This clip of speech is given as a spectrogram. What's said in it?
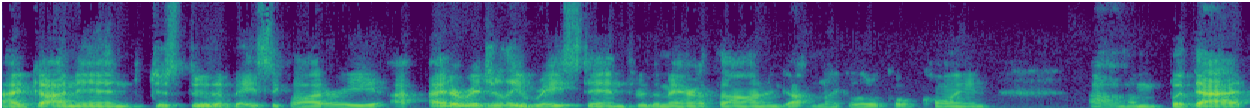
I'd gotten in just through the basic lottery. I, would originally raced in through the marathon and gotten like a little gold coin. Um, but that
